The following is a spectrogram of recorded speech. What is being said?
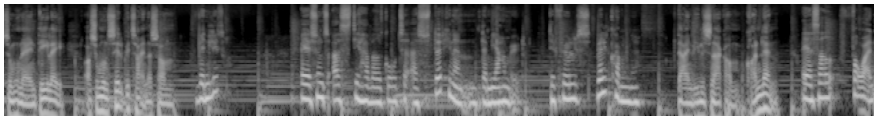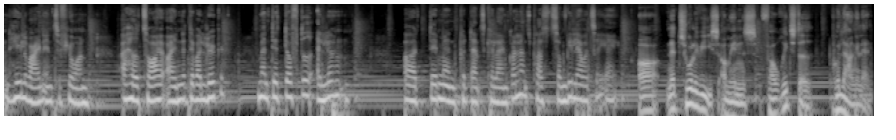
som hun er en del af, og som hun selv betegner som Venligt. Og jeg synes også, de har været gode til at støtte hinanden, dem jeg har mødt. Det føles velkommende. Der er en lille snak om Grønland, Og jeg sad foran hele vejen ind til fjorden, og havde tårer i øjnene. Det var lykke, men det duftede af lyng. Og det, man på dansk kalder en grønlandspost, som vi laver te af. og naturligvis om hendes favoritsted på Langeland.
